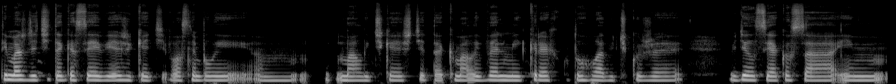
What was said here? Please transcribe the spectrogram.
Ty máš deti, tak asi aj vieš, že keď vlastne boli um, maličké ešte, tak mali veľmi krehkú tú hlavičku, že videl si, ako sa im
